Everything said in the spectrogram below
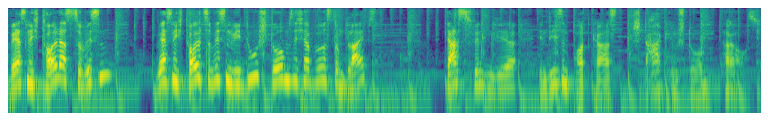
Wäre es nicht toll, das zu wissen? Wäre es nicht toll zu wissen, wie du sturmsicher wirst und bleibst? Das finden wir in diesem Podcast Stark im Sturm heraus.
